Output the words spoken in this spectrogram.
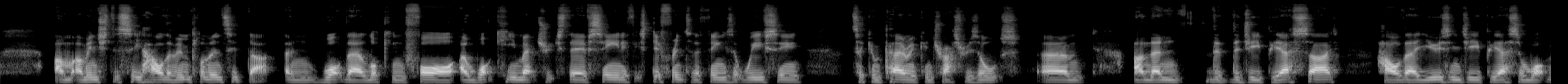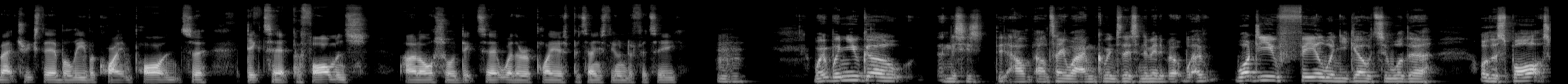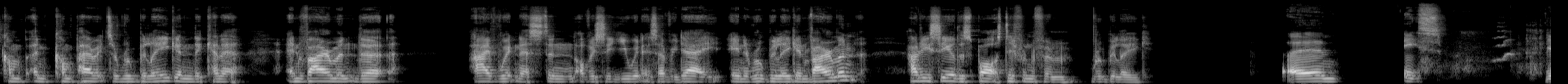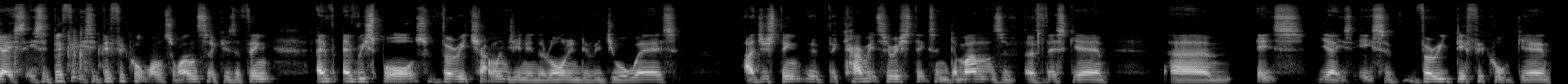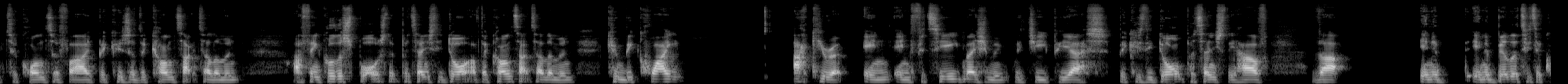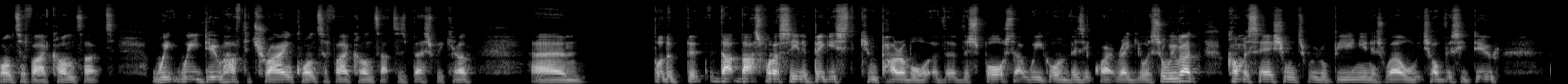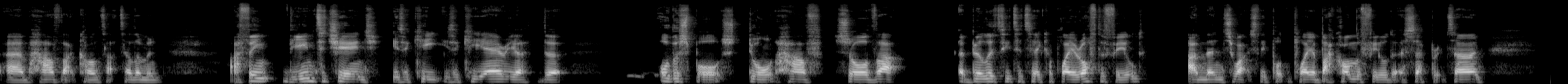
I'm, I'm interested to see how they've implemented that and what they're looking for and what key metrics they've seen, if it's different to the things that we've seen, to compare and contrast results. Um, and then the, the GPS side, how they're using GPS and what metrics they believe are quite important to dictate performance and also dictate whether a player is potentially under fatigue. Mm-hmm. When, when you go, and this is, I'll, I'll tell you why I'm coming to this in a minute, but what do you feel when you go to other other sports com- and compare it to rugby league and the kind of environment that I've witnessed and obviously you witness every day in a rugby league environment? How do you see other sports different from rugby league? Um, it's yeah, it's, it's a diff- it's a difficult one to answer because I think every, every sport's very challenging in their own individual ways. I just think the, the characteristics and demands of, of this game um, it's yeah, it's, it's a very difficult game to quantify because of the contact element. I think other sports that potentially don't have the contact element can be quite accurate in, in fatigue measurement with GPS because they don't potentially have that inability to quantify contact. We, we do have to try and quantify contact as best we can. Um, but the, that that's what I see the biggest comparable of the, of the, sports that we go and visit quite regularly. So we've had conversations with rugby union as well, which obviously do um, have that contact element. I think the interchange is a key is a key area that other sports don't have. So that ability to take a player off the field and then to actually put the player back on the field at a separate time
